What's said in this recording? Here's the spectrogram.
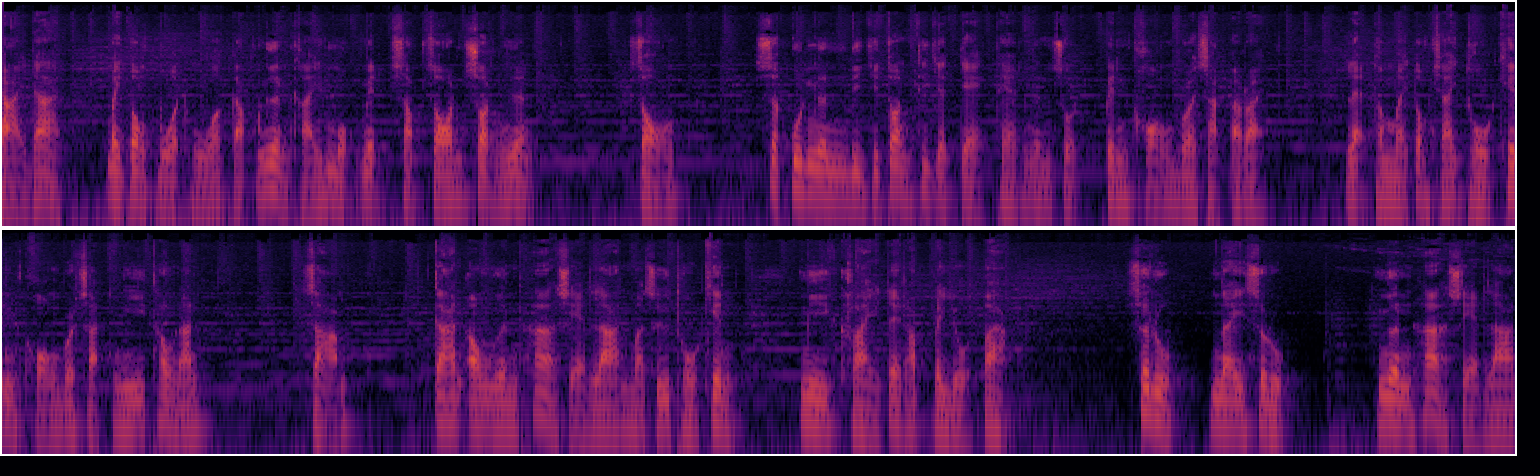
จ่ายได้ ไม่ต้องปวดหัวกับเงื่อนไขหมกเม็ดซับซ้อนซ่อนเงื่อน 2. สกุลเงินดิจิตอลที่จะแจกแทนเงินสดเป็นของบริษัทอะไร และทำไมต้องใช้โทเค็นของบริษัทนี้เท่านั้น 3. การเอาเงิน5แสนล้านมาซื้อโทเค็นมีใครได้รับประโยชน์บ้าง สรุปในสรุป เงิน5แสนล้าน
